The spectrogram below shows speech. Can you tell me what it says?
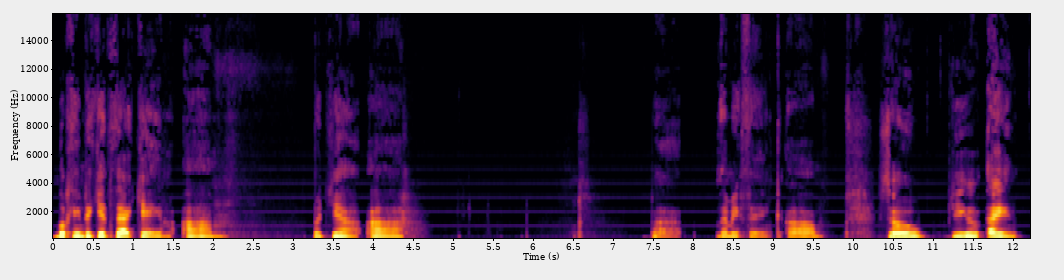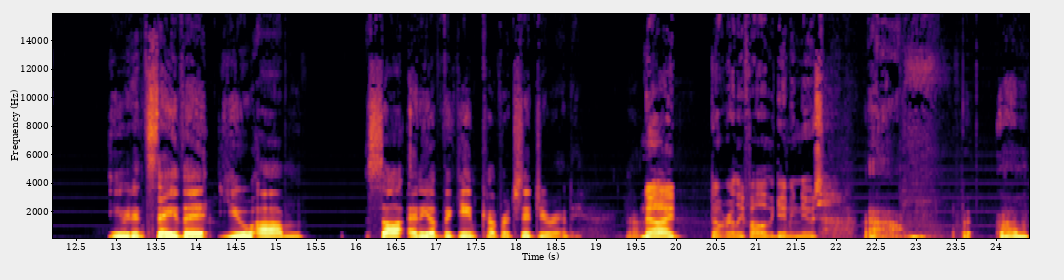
looking to get that game um but yeah uh uh let me think um so you i you didn't say that you um saw any of the game coverage, did you, Randy? No, I don't really follow the gaming news. Oh, but um,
